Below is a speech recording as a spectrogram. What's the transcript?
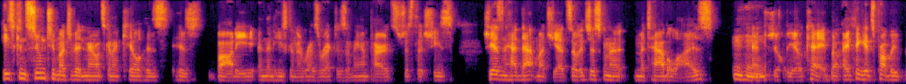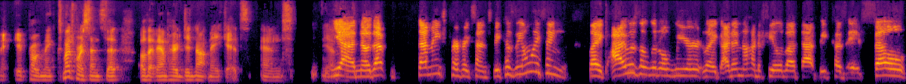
he's consumed too much of it. And now it's going to kill his his body, and then he's going to resurrect as a vampire. It's just that she's she hasn't had that much yet, so it's just going to metabolize Mhm. and she'll be okay. But I think it's probably it probably makes much more sense that oh, that vampire did not make it, and yeah, yeah no that that makes perfect sense because the only thing like i was a little weird like i didn't know how to feel about that because it felt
